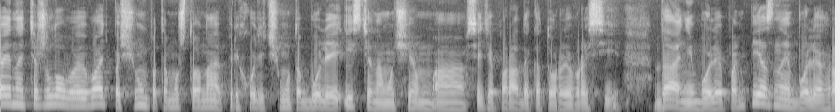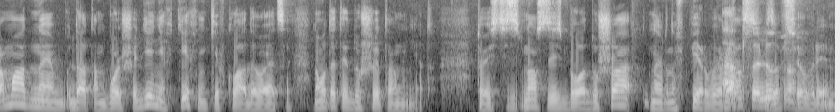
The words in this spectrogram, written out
Украиной тяжело воевать. Почему? Потому что она переходит к чему-то более истинному, чем а, все те парады, которые в России. Да, они более помпезные, более громадные, да, там больше денег, техники вкладывается, но вот этой души там нет. То есть у нас здесь была душа, наверное, в первый раз Абсолютно. за все время.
